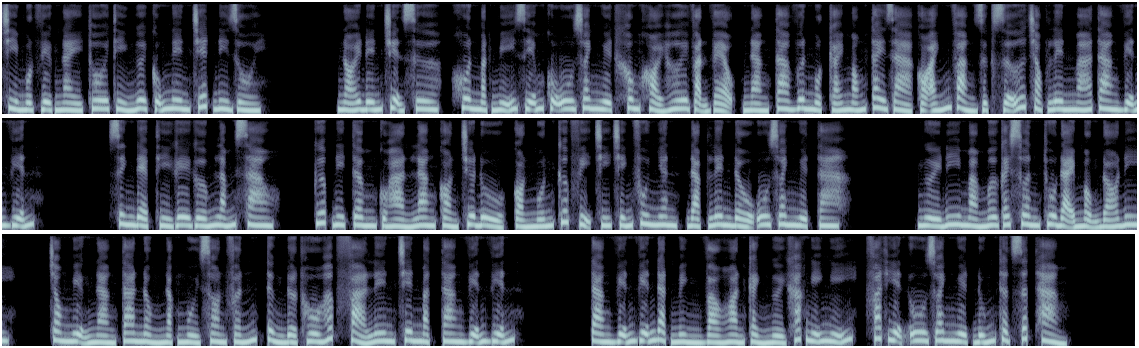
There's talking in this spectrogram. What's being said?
Chỉ một việc này thôi thì ngươi cũng nên chết đi rồi. Nói đến chuyện xưa, khuôn mặt mỹ diễm của U Doanh Nguyệt không khỏi hơi vặn vẹo, nàng ta vươn một cái móng tay già có ánh vàng rực rỡ chọc lên má tang viễn viễn. Xinh đẹp thì ghê gớm lắm sao. Cướp đi tâm của Hàn lang còn chưa đủ, còn muốn cướp vị trí chính phu nhân, đạp lên đầu U Doanh Nguyệt ta. Người đi mà mơ cái xuân thu đại mộng đó đi. Trong miệng nàng ta nồng nặc mùi son phấn, từng đợt hô hấp phả lên trên mặt tang viễn viễn. Tang viễn viễn đặt mình vào hoàn cảnh người khác nghĩ nghĩ, phát hiện U Doanh Nguyệt đúng thật rất thảm.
